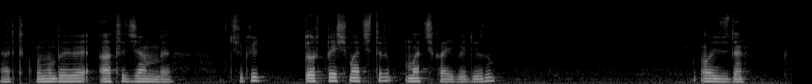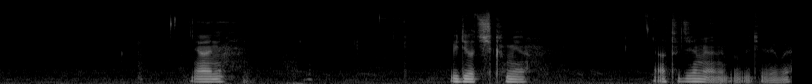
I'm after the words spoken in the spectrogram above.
Artık bunu böyle atacağım ben. Çünkü 4-5 maçtır maç kaybediyorum. O yüzden. Yani video çıkmıyor. Atacağım yani bu videoyu ben.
